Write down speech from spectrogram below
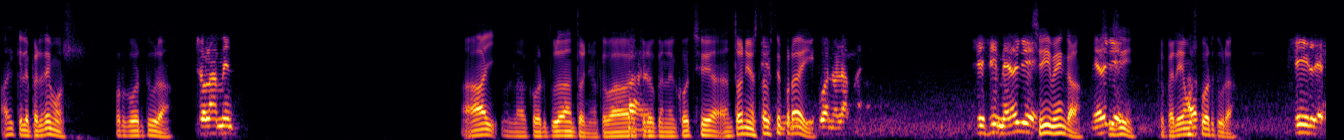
Ay, que le perdemos por cobertura. Solamente. Ay, la cobertura de Antonio, que va creo que en el coche. Antonio, ¿está usted por ahí? Bueno, la... Sí, sí, ¿me oye? Sí, venga. ¿Me Sí, oye? sí, que perdíamos cobertura. Sí, le,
